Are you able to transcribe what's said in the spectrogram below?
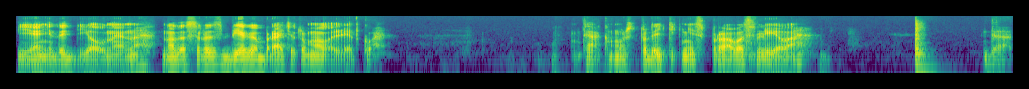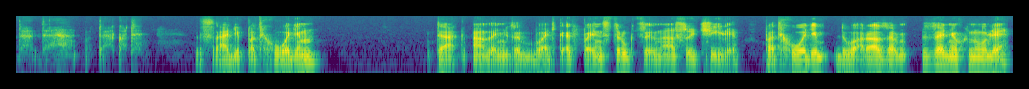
я не доделал, наверное. Надо с разбега брать эту малолетку. Так, может подойти к ней справа, слева. Да, да, да. Вот так вот. Сзади подходим. Так, надо не забывать, как по инструкции нас учили. Подходим, два раза занюхнули.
